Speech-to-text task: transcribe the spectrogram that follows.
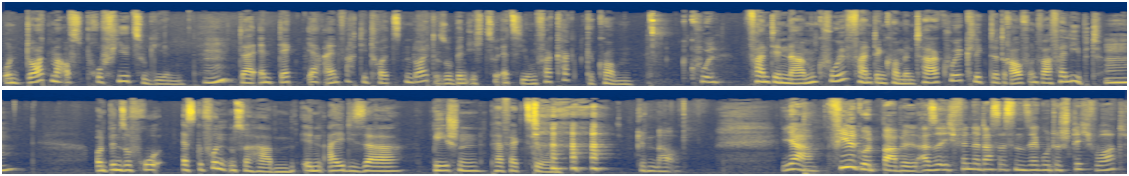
und dort mal aufs Profil zu gehen. Mhm. Da entdeckt ihr einfach die tollsten Leute. So bin ich zur Erziehung verkackt gekommen. Cool fand den Namen cool, fand den Kommentar cool, klickte drauf und war verliebt. Mhm. Und bin so froh, es gefunden zu haben in all dieser beigen Perfektion. genau. Ja, Feel Good Bubble. Also ich finde, das ist ein sehr gutes Stichwort.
